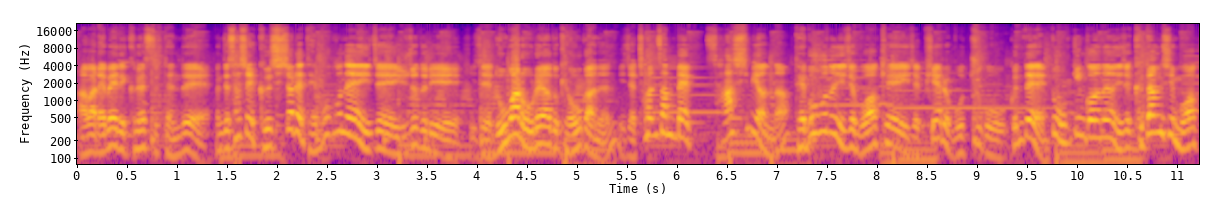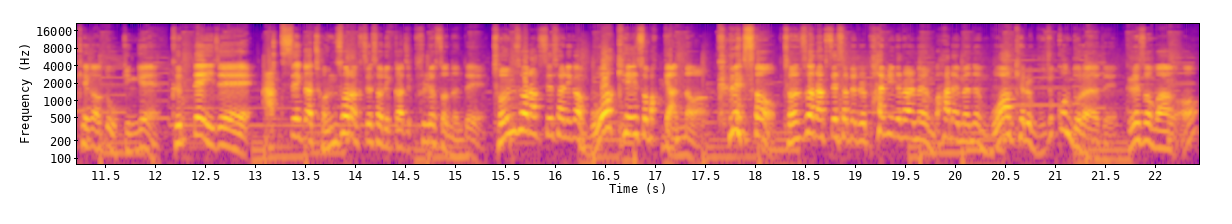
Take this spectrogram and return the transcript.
아마 레벨이 그랬을 텐데 근데 사실 그 시절에 대부분의 이제 유저들이 이제 노말 오레아도 겨우 가는 이제 1340이었나? 대부분은 이제 모아케 이제 피해를 못 주고 근데 또 웃긴 거는 이제 그 당시 모아케가 또 웃긴 게 그때 이제 악세가 전설 악세서리까지 풀렸었는데 전설 악세서리가 모아케에서밖에 안 나와 그래서 전설 악세서리를 파밍을 하면 하려면은 모아케를 무조건 돌아야 돼 그래서 막 어?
